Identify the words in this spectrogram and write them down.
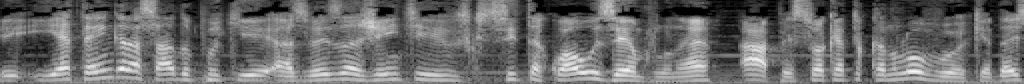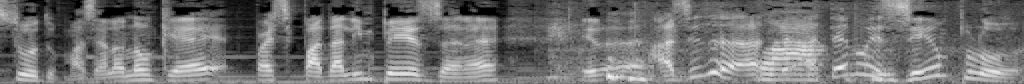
E, e é até engraçado porque às vezes a gente cita qual o exemplo, né? Ah, a pessoa quer tocar no louvor, quer dar estudo, mas ela não quer participar da limpeza, né? às vezes, até no exemplo,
